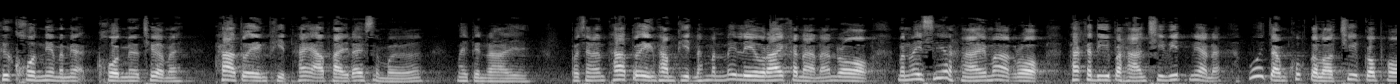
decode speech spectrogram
คือคนเนี่ยมันเนี่ยคนเนี่ยเชื่อไหมถ้าตัวเองผิดให้อภัยได้เสมอไม่เป็นไร เพราะฉะนั้นถ้าตัวเองทำผิดนะมันไม่เลวร้ายขนาดนั้นหรอก มันไม่เสียหายมากหรอก ถ้าคดีประหารชีวิตเนี่ยนะจำคุกตลอดชีพก็พอ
